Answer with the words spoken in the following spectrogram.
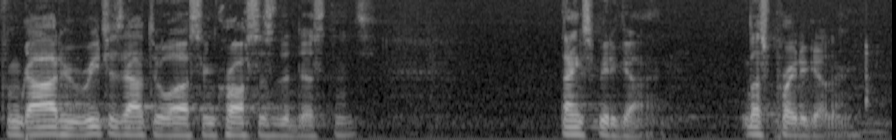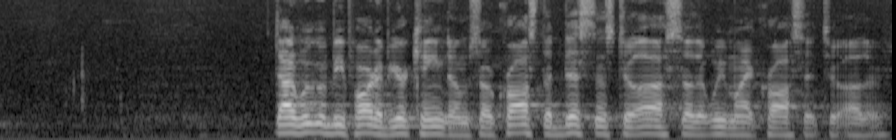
from God who reaches out to us and crosses the distance. Thanks be to God. Let's pray together. God, we would be part of your kingdom, so cross the distance to us so that we might cross it to others.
